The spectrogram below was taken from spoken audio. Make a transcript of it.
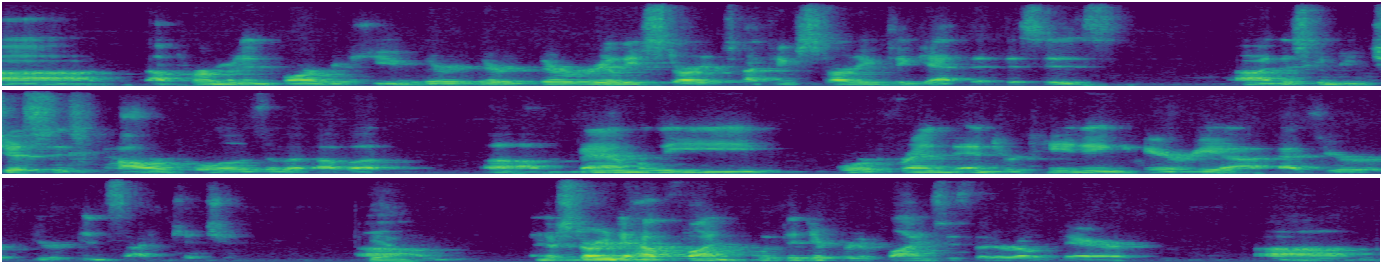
uh, a permanent barbecue. They're they're they're really starting. I think starting to get that this is uh, this can be just as powerful as a, of a, a family or friend entertaining area as your your inside kitchen. Yeah. Um, and they're starting to have fun with the different appliances that are out there um,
